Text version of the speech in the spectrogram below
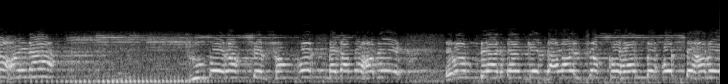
হয় না। দ্রুত রক্তের সংকট মেটাতে হবে এবং ব্লাড ব্যাংকের দালাল চক্র বন্ধ করতে হবে।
